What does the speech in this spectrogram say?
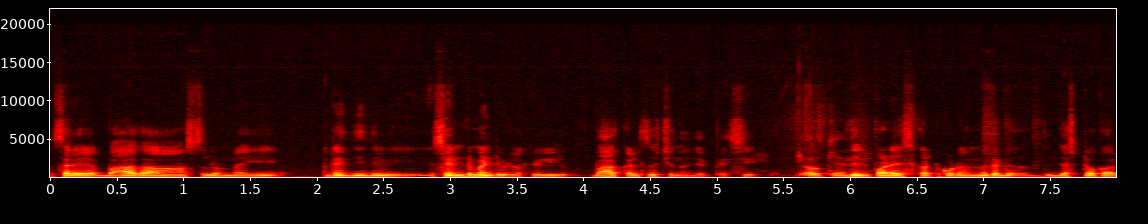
సరే బాగా ఆస్తులు ఉన్నాయి. అంటే ఇది- ఇది సెంటిమెంట్ వీళ్ళకి ఇల్లు. బాగా కలిసి వచ్చిందని చెప్పేసి. ఓకే. దీన్ని పడేసి కట్టుకోవడం ఎందుకంటే జస్ట్ ఒక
